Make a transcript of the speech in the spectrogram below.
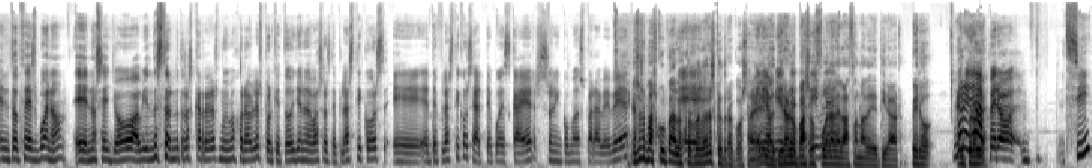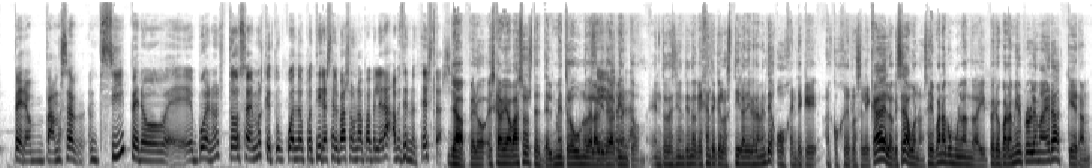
entonces, bueno, eh, no sé, yo habiendo estado en otras carreras muy mejorables porque todo lleno de vasos de plásticos, eh, de plástico, o sea, te puedes caer, son incómodos para beber. Eso es más culpa de los corredores que otra cosa, ¿eh? Lo de tirar los vasos fuera de la zona de tirar. Pero bueno, ya, pero sí, pero vamos a. Sí, pero bueno, todos sabemos que tú cuando tiras el vaso a una papelera a veces no cestas. Ya, pero es que había vasos desde el metro uno del habitamiento. Entonces yo entiendo que hay gente que los tira directamente o gente que al cogerlo se le cae, lo que sea. Bueno, se van acumulando ahí. Pero para mí el problema era que eran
